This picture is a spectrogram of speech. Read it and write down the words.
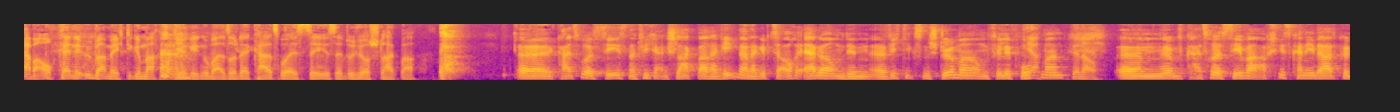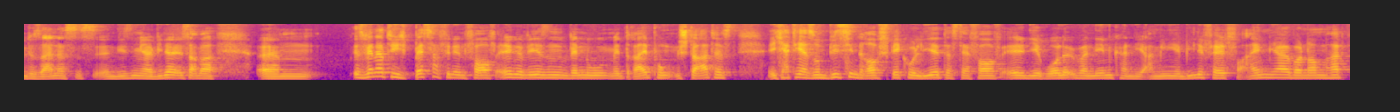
Aber auch keine übermächtige Macht dir gegenüber. Also der Karlsruher SC ist ja durchaus schlagbar. Äh, Karlsruher SC ist natürlich ein schlagbarer Gegner. Da gibt's ja auch Ärger um den äh, wichtigsten Stürmer, um Philipp Hofmann. Ja, genau. Ähm, ne, Karlsruher SC war Abschiedskandidat. Könnte sein, dass es in diesem Jahr wieder ist. Aber ähm, es wäre natürlich besser für den VfL gewesen, wenn du mit drei Punkten startest. Ich hatte ja so ein bisschen darauf spekuliert, dass der VfL die Rolle übernehmen kann, die Arminia Bielefeld vor einem Jahr übernommen hat.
